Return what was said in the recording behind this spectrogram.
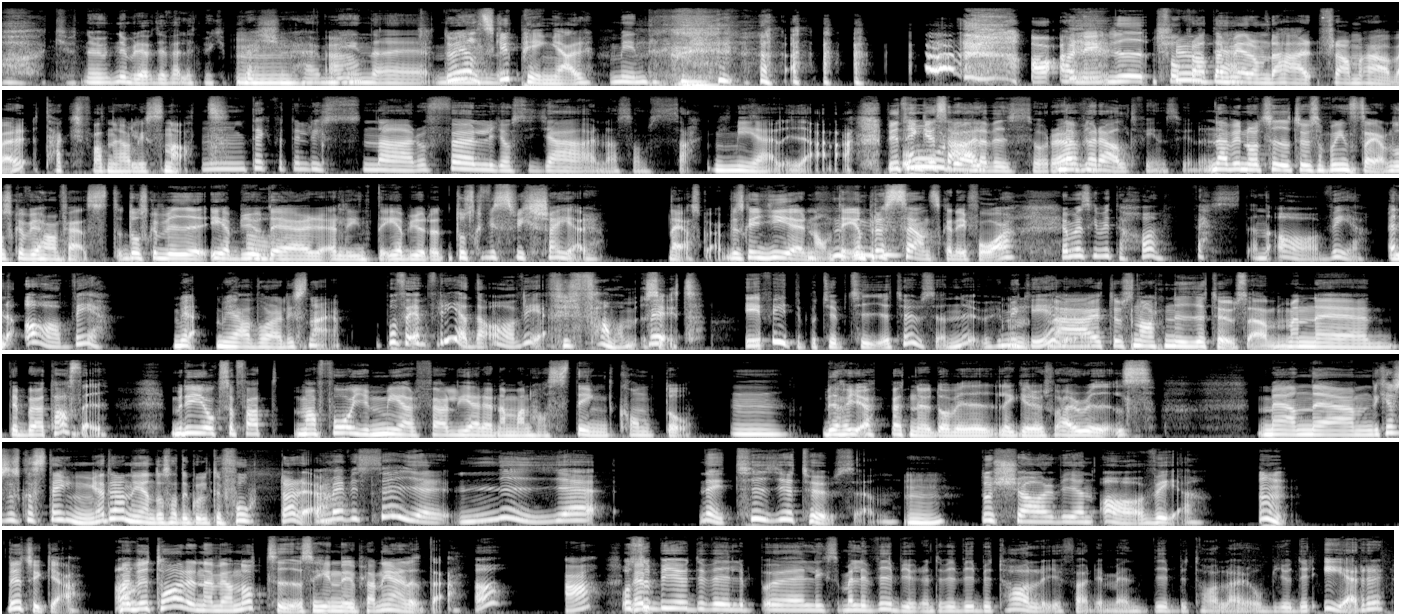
Åh, Gud, nu, nu blev det väldigt mycket pressure Mm, här. ja. Min, eh, Du min, älskar ju pengar. Min, Ja, hörni, vi får True prata that. mer om det här framöver. Tack för att ni har lyssnat. mm, tack för att ni lyssnar och följ oss gärna som sagt. Mer gärna. Vi tänker Ord så och alla här, visor, när vi- överallt finns vi nu. när vi når 10 000 på Instagram, då ska vi ha en fest. Då ska vi erbjuda er, eller inte erbjuda, då ska vi swisha er. Nej jag skojar. Vi ska ge er någonting. En present ska ni få. Ja, men ska vi inte ha en fest? En AV? En AV? Med, med våra lyssnare. På en fredag AV? Fy fan vad mysigt. Är vi inte på typ 10 000 nu? Hur mycket är det? Mm, Nej, typ snart 9000, men eh, det börjar ta sig. Men det är ju också för att man får ju mer följare när man har stängt konto. Mm. Vi har ju öppet nu då vi lägger ut våra reels. Men eh, vi kanske ska stänga den igen då så att det går lite fortare. Men vi säger 9, nej 10 000. Mm. Då kör vi en AV. Det tycker jag. Men vi tar det när vi har nått 10 så hinner vi planera lite. Ja. Ja. Och Men- så bjuder vi, eh, liksom, eller vi bjuder inte, vi, vi betalar ju för det, men vi betalar och bjuder er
